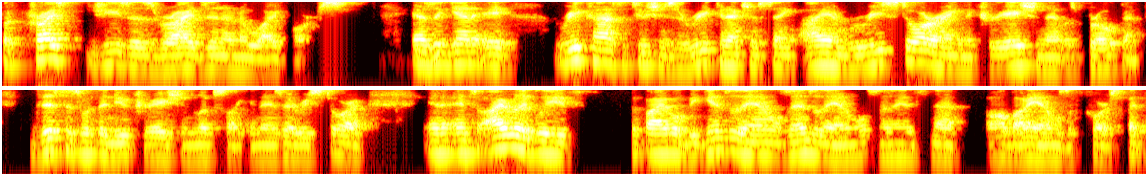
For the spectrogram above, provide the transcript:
But Christ Jesus rides in on a white horse as mm-hmm. again a reconstitution is a reconnection saying i am restoring the creation that was broken. This is what the new creation looks like and as i restore it. And, and so i really believe the bible begins with the animals ends with the animals and it's not all about animals of course but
